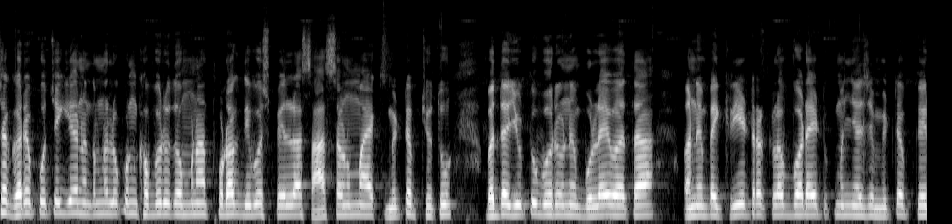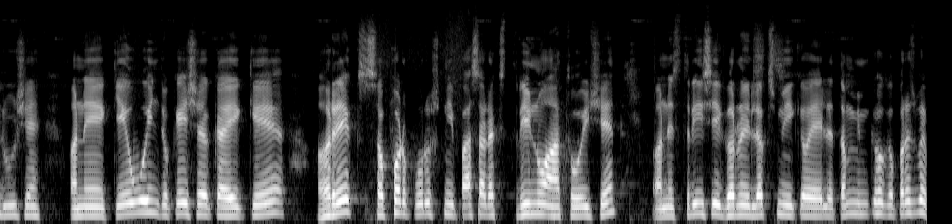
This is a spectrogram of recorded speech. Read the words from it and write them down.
અચ્છા ઘરે પહોંચી ગયા અને તમને લોકોને ખબર હોય તો હમણાં થોડાક દિવસ પહેલાં સાસણમાં એક મીટઅપ થયું હતું. બધા યુટ્યુબરોને બોલાવ્યા હતા અને ભાઈ ક્રિએટર ક્લબવાળાએ ટૂંકમાં જે મીટઅપ કર્યું છે અને કેવું હોય તો કહી શકાય કે હરેક સફળ પુરુષની પાછળ એક સ્ત્રીનો હાથ હોય છે અને સ્ત્રી છે ઘરની લક્ષ્મી કહેવાય. એટલે તમે એમ કહો કે પરેશભાઈ,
